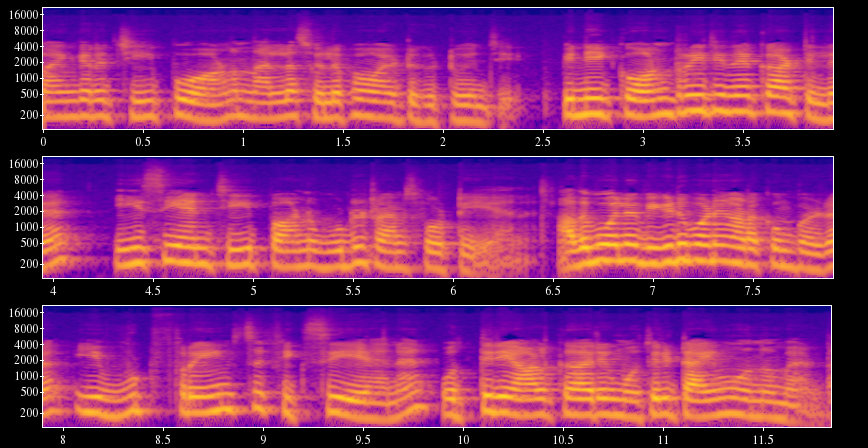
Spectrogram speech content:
ഭയങ്കര ചീപ്പുമാണ് നല്ല സുലഭമായിട്ട് കിട്ടുകയും ചെയ്യും. പിന്നെ ഈ കോൺക്രീറ്റിനെക്കാട്ടിൽ ഈസി ആൻഡ് ചീപ്പാണ് വുഡ് ട്രാൻസ്പോർട്ട് ചെയ്യാൻ അതുപോലെ വീട് പണി നടക്കുമ്പോൾ ഈ വുഡ് ഫ്രെയിംസ് ഫിക്സ് ചെയ്യാൻ ഒത്തിരി ആൾക്കാരും ഒത്തിരി ടൈമും ഒന്നും വേണ്ട.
